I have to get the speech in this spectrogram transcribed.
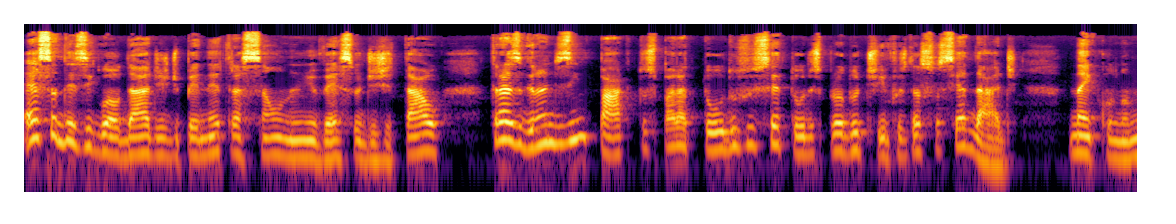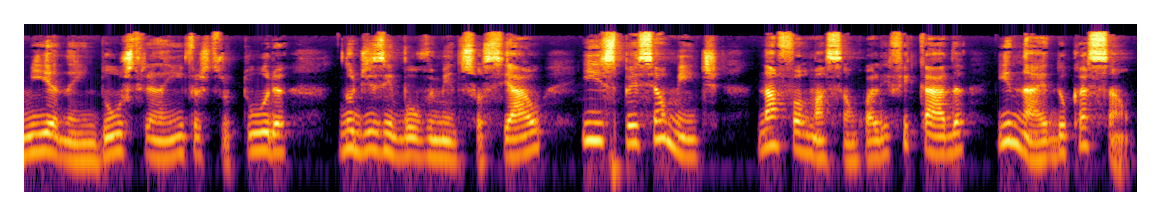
Essa desigualdade de penetração no universo digital traz grandes impactos para todos os setores produtivos da sociedade, na economia, na indústria, na infraestrutura, no desenvolvimento social e, especialmente, na formação qualificada e na educação.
